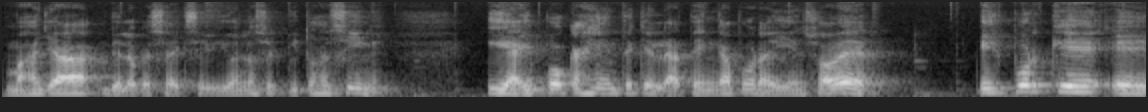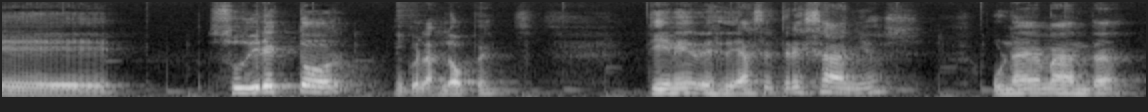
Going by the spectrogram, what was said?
Más allá de lo que se exhibió en los circuitos de cine. Y hay poca gente que la tenga por ahí en su haber. Es porque eh, su director, Nicolás López, tiene desde hace tres años una demanda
